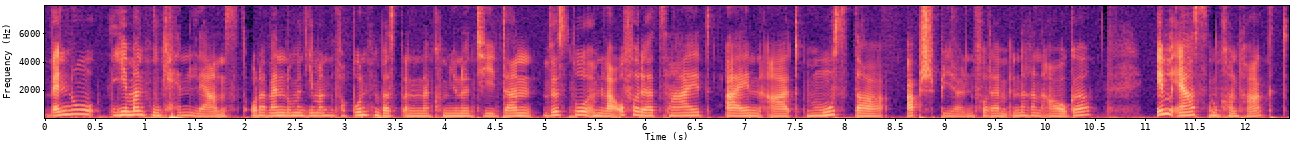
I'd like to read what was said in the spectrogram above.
Wenn du jemanden kennenlernst oder wenn du mit jemandem verbunden bist in einer Community, dann wirst du im Laufe der Zeit eine Art Muster abspielen vor deinem inneren Auge im ersten Kontakt,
